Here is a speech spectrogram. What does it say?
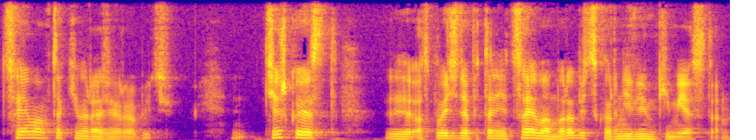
co ja mam w takim razie robić. Ciężko jest y, odpowiedzieć na pytanie, co ja mam robić, skoro nie wiem, kim jestem.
